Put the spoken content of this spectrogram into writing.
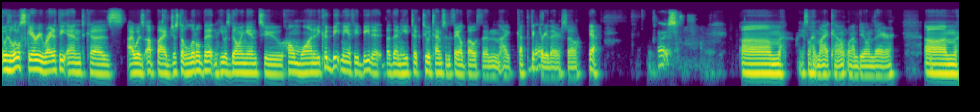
it was a little scary right at the end because I was up by just a little bit and he was going into home one and he could beat me if he beat it, but then he took two attempts and failed both and I got the victory there. So yeah. Nice. Um I guess I'll hit my account what I'm doing there. Um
